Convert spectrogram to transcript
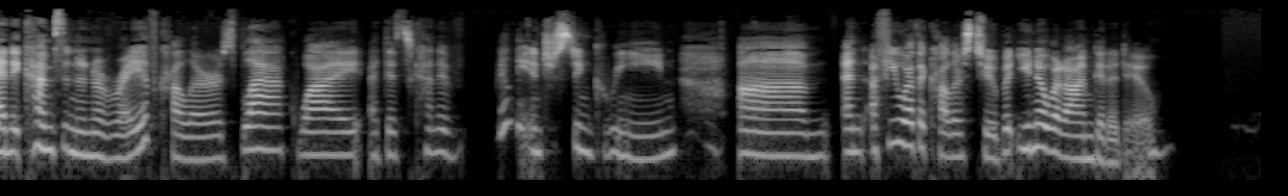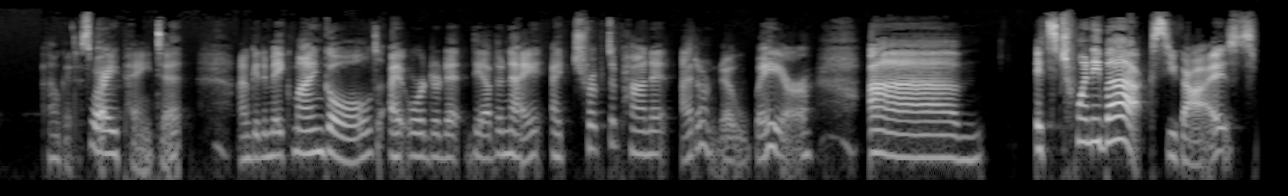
And it comes in an array of colors, black, white, uh, this kind of really interesting green, um, and a few other colors too. But you know what I'm going to do? I'm going to spray paint it. I'm going to make mine gold. I ordered it the other night. I tripped upon it. I don't know where. Um, it's 20 bucks, you guys.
